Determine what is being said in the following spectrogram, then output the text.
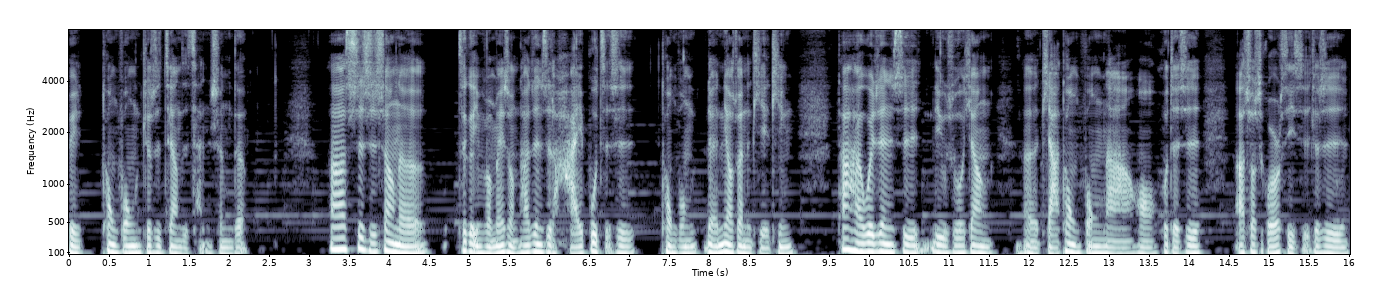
所以痛风就是这样子产生的。啊，事实上呢，这个 information 它认识的还不只是痛风的尿酸的结晶，它还会认识，例如说像呃假痛风啊，哦，或者是 atherosclerosis，就是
